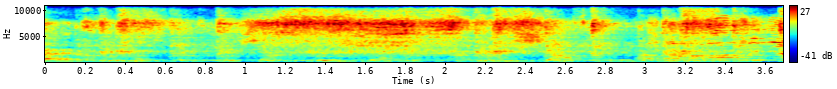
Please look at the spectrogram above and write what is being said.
Как включается? На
